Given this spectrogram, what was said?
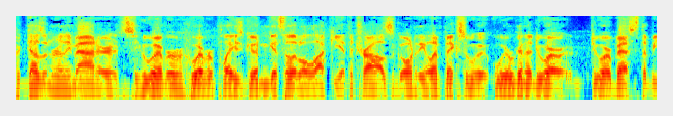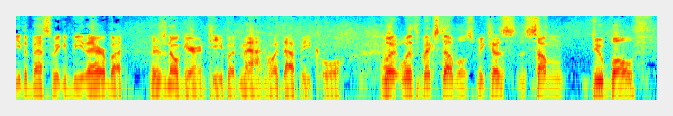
it doesn't really matter. It's whoever whoever plays good and gets a little lucky at the trials to go to the Olympics. We, we're going to do our do our best to be the best we can be there. But there's no guarantee. But man, would that be cool? With, with mixed doubles because some do both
